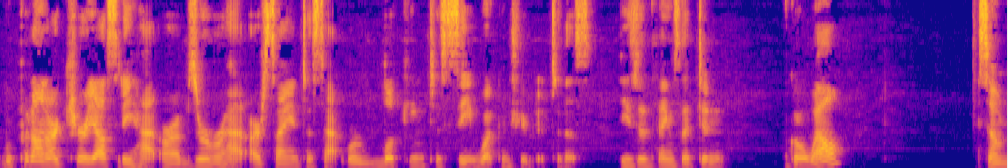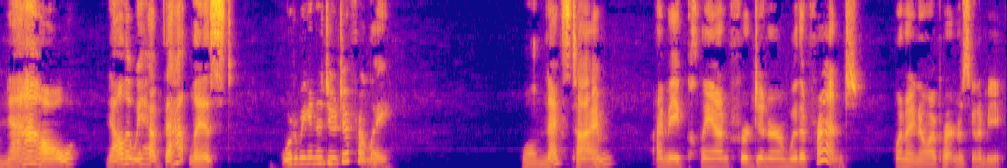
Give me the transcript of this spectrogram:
we put on our curiosity hat, our observer hat, our scientist hat. We're looking to see what contributed to this. These are the things that didn't go well. So now, now that we have that list, what are we going to do differently? Well, next time I may plan for dinner with a friend when I know my partner's going to be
